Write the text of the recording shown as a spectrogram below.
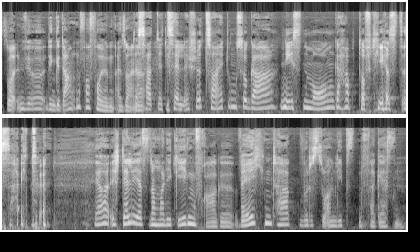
sollten wir den Gedanken verfolgen. Also eine, das hat die Zellische Zeitung sogar nächsten Morgen gehabt auf die erste Seite. Ja, ich stelle jetzt nochmal die Gegenfrage. Welchen Tag würdest du am liebsten vergessen?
